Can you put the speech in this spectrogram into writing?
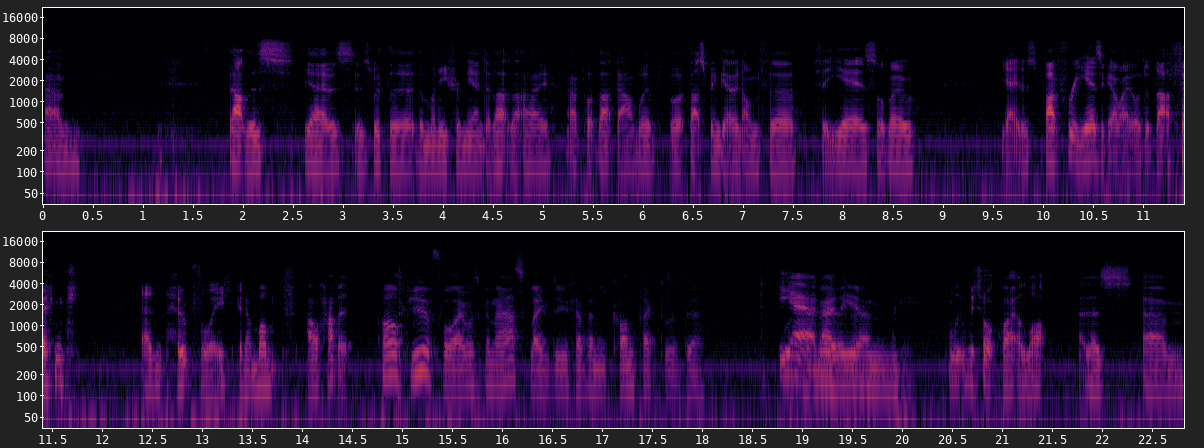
um, that was yeah, it was it was with the, the money from the end of that that I, I put that down with. But that's been going on for, for years. Although, yeah, it was about three years ago I ordered that thing, and hopefully in a month I'll have it. Oh, beautiful. I was gonna ask, like, do you have any contact with the? Yeah, the no, we um, we, we talk quite a lot. There's um,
